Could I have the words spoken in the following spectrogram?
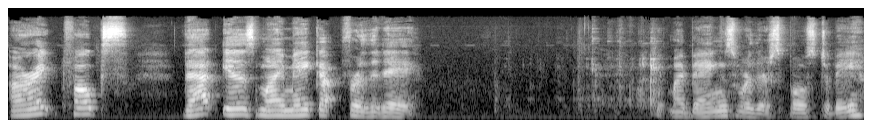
All right, folks, that is my makeup for the day. Get my bangs where they're supposed to be.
